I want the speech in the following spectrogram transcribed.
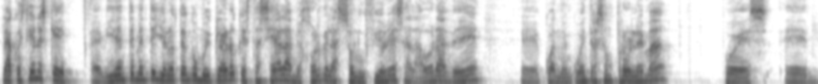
La cuestión es que, evidentemente, yo no tengo muy claro que esta sea la mejor de las soluciones a la hora de, eh, cuando encuentras un problema, pues eh,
